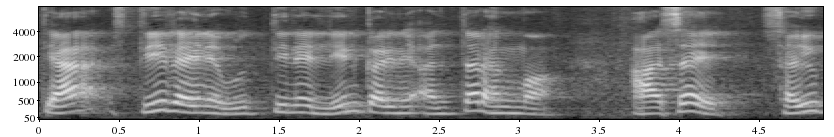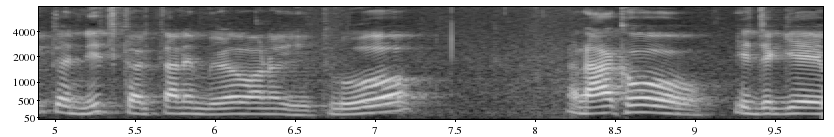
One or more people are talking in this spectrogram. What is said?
ત્યાં સ્થિર રહીને વૃત્તિને લીન કરીને અંતરંગમાં આશય સંયુક્ત નીચ કરતાને મેળવવાનો હેતુ રાખો. એ જગ્યાએ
